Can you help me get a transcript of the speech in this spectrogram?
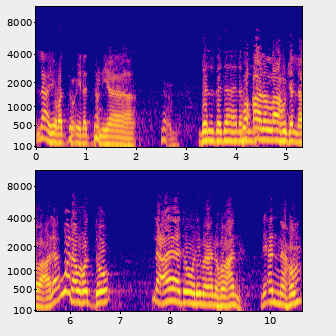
لا يرد إلى الدنيا. نعم. بل بدا لهم وقال الله جل وعلا ولو ردوا لعادوا لما نهوا عنه لأنهم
